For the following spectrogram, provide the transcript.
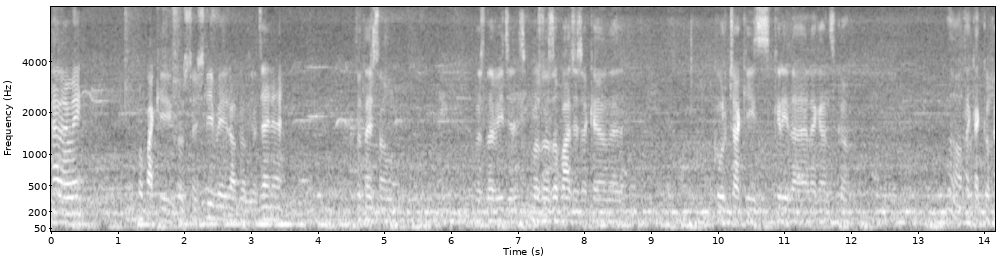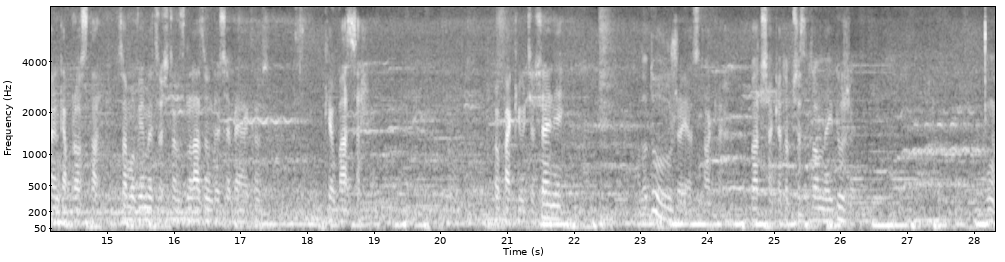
Hello. Chłopaki są szczęśliwi, robią jedzenie. Tutaj są, można widzieć, można zobaczyć jakie one kurczaki z grilla elegancko. No, taka kuchenka prosta. Zamówimy coś tam, znalazłem do siebie jakąś kiełbasę. Chłopaki ucieszeni. No duże jest takie. Patrz jakie to przestronne i duże. No,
